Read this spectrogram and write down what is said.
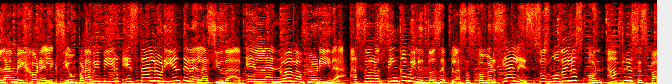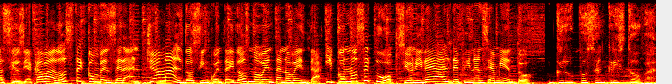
La mejor elección para vivir está al oriente de la ciudad, en la Nueva Florida, a solo 5 minutos de plazas comerciales. Sus modelos con amplios espacios y acabados te convencerán. Llama al 252-9090 y conoce tu opción ideal de financiamiento. Grupo San Cristóbal,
